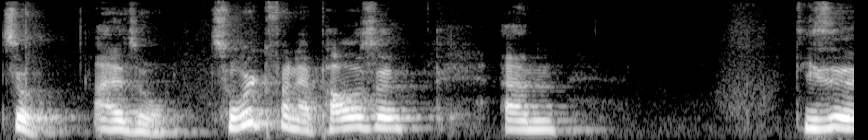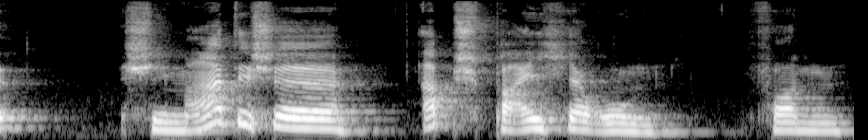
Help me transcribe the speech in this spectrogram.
So, also zurück von der Pause. Ähm, diese schematische Abspeicherung von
